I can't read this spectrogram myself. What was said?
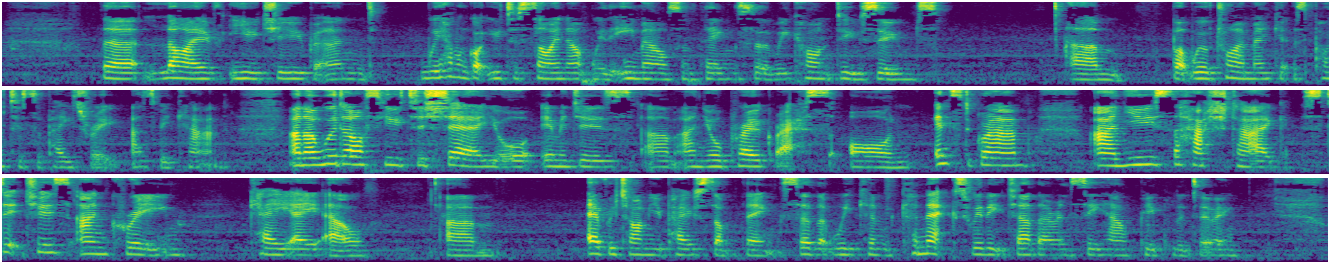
the live YouTube and we haven't got you to sign up with emails and things so we can't do Zooms. Um, but we'll try and make it as participatory as we can. And I would ask you to share your images um, and your progress on Instagram and use the hashtag stitches and cream K-A-L, um, every time you post something so that we can connect with each other and see how people are doing.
